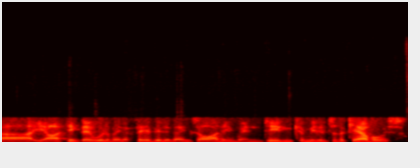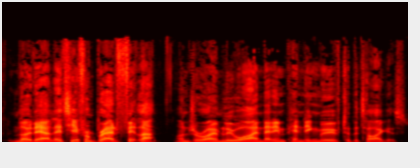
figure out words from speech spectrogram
uh, yeah, I think there would have been a fair bit of anxiety when Dearden committed to the Cowboys. No doubt. Let's hear from Brad Fittler on Jarome Luai and that impending move to the Tigers.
